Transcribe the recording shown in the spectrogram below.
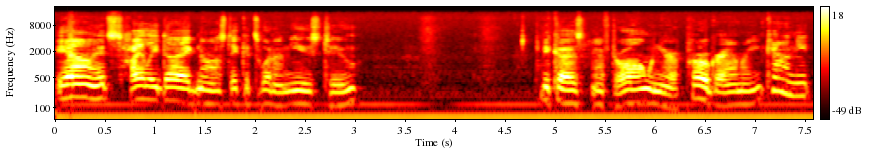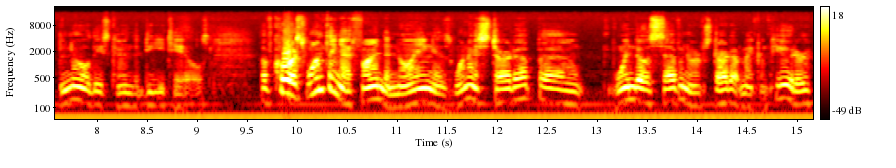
Yeah, it's highly diagnostic, it's what I'm used to. Because, after all, when you're a programmer, you kind of need to know these kinds of details. Of course, one thing I find annoying is when I start up uh, Windows 7 or start up my computer,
